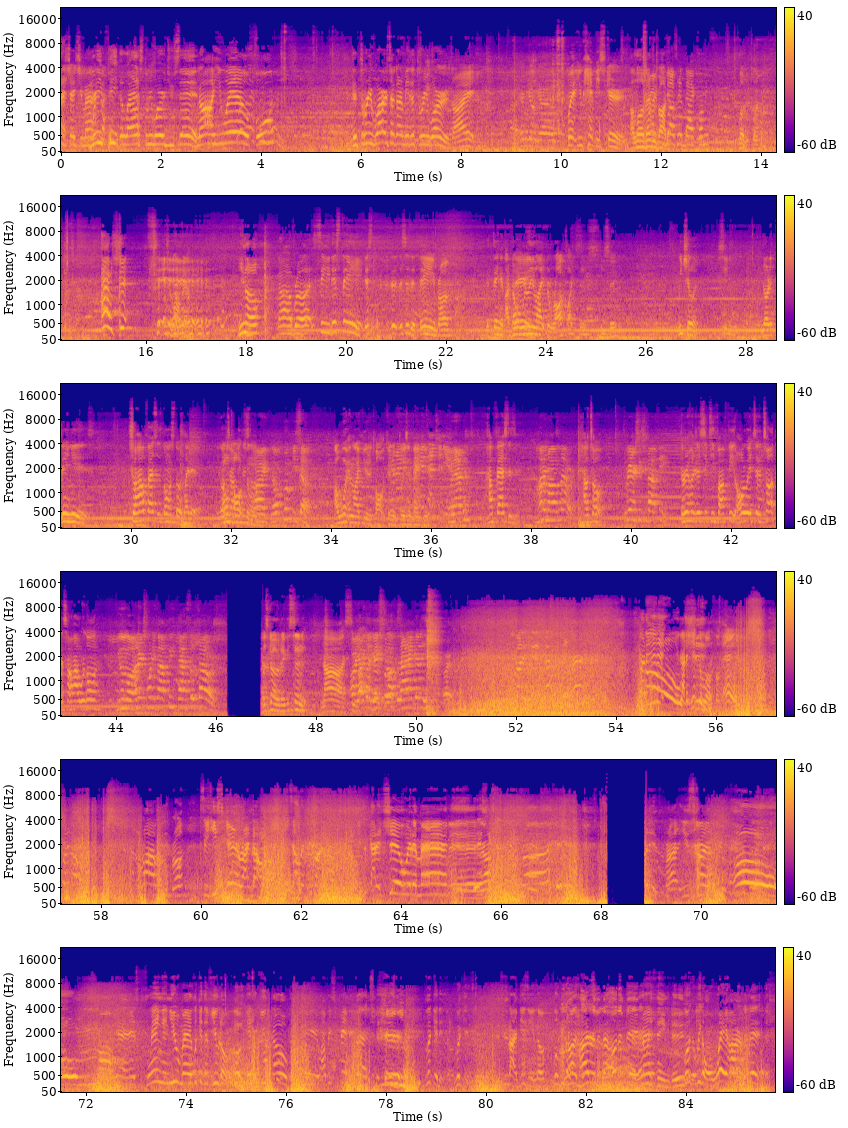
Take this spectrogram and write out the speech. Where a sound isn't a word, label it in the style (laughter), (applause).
Appreciate you, man. Repeat the last three words you said. Nah, he will, fool. The three words are gonna be the three words, alright? Here we go, guys. But you can't be scared. I love everybody. You guys head back for me. Love you, twin. Oh shit! (laughs) You know. nah, bro. See, this thing, this this, this is the thing, bro. The thing is, I don't thing. really like to rock like this. You see? We chilling. See, you know the thing is. So how fast is going stuff like that? You Don't tell me talk this to him. All right, don't poop yourself. I wouldn't like you to talk to me, please and thank you. What happened? How fast is it? 100 miles an hour. How tall? 365 feet. 365 feet all the way to the top. That's how high we're going. You gonna go 125 feet past those towers. Let's go, nigga. Send it. Nah, see. All right, y'all play baseball? 'Cause I ain't gonna hit. You gotta hit it. That's the thing, man. You gotta hit it. You gotta hit the motherfucker. Hey. Right now. You gotta bro. See, he's scared right now. He's telling me right now. You just gotta chill with it, man. Man, bro. (laughs) It is, bro. He's trying to. Oh, my. Yeah, it's flinging you, man. Look at the view, though. Look, it's you know. Yeah, while we spinning, man. (laughs) Look at it, though. Look at it. If you're not dizzy enough, look, we going higher than that other thing, man. Everything, dude. Look, we going way higher than that.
